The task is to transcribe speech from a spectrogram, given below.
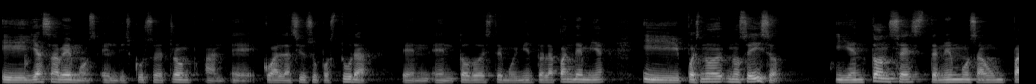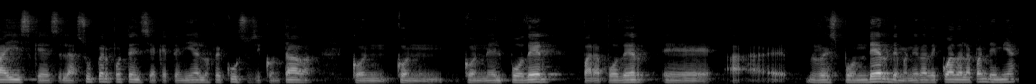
Y ya sabemos el discurso de Trump, eh, cuál ha sido su postura en, todo este movimiento de la pandemia, y pues no, se hizo. Y entonces tenemos a un país que es la superpotencia que tenía los recursos y contaba con, el poder para poder eh, responder de manera adecuada a la pandemia,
